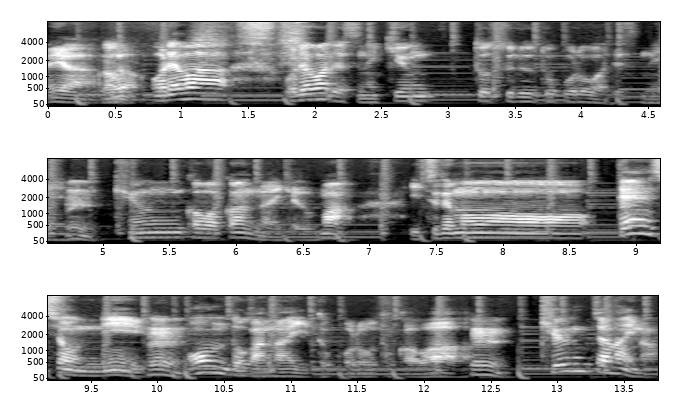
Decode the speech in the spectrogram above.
いや、俺は、俺はですね、キュンとするところはですね、うん。キュンかわかんないけど、まあ、いつでも、テンションにうん温度がないところとかは、うん。キュンじゃないな。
